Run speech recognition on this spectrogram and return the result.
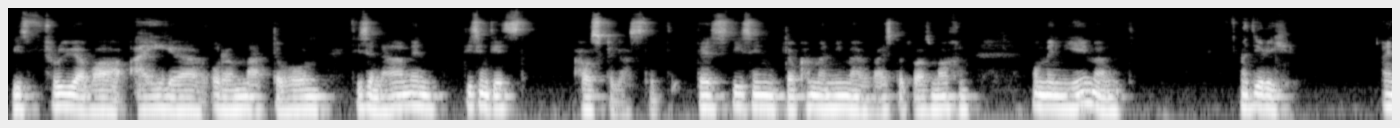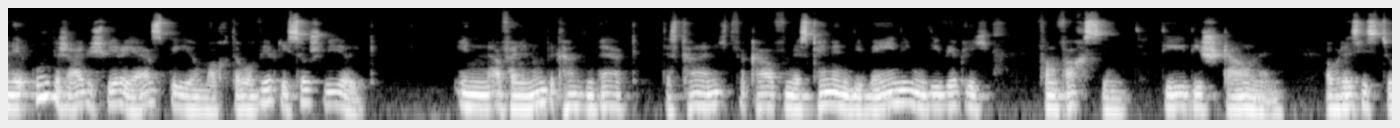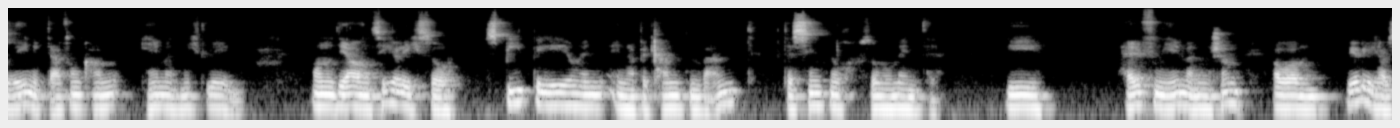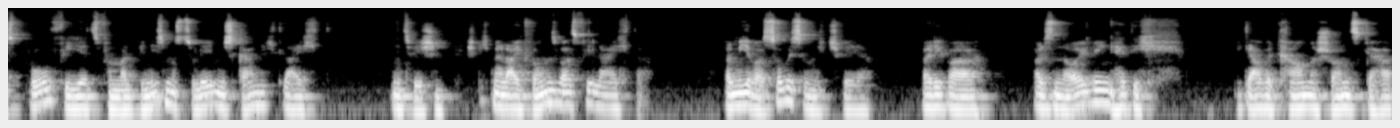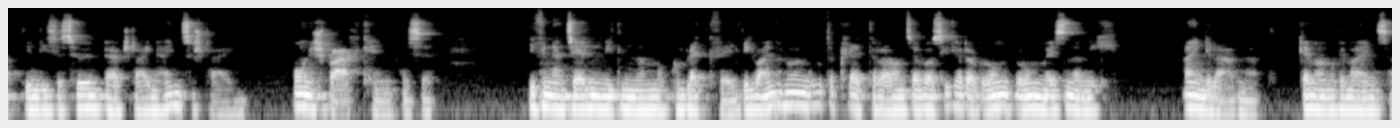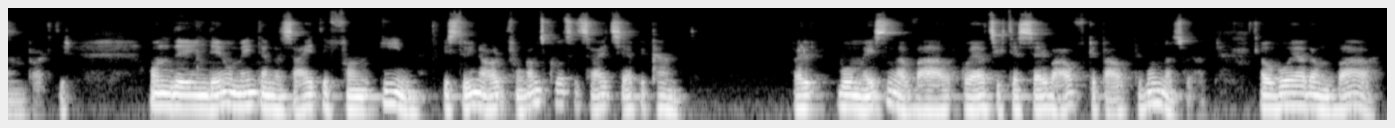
wie es früher war, Eiger oder Matterhorn, diese Namen, die sind jetzt ausgelastet. Das, die sind, da kann man nicht mehr, weiß Gott was machen. Und wenn jemand natürlich eine unbeschreiblich schwierige Erstbegehung macht, aber wirklich so schwierig, in, auf einen unbekannten Berg, das kann er nicht verkaufen. Das kennen die wenigen, die wirklich vom Fach sind, die, die staunen. Aber das ist zu wenig, davon kann jemand nicht leben. Und ja, und sicherlich so Speedbegehungen in einer bekannten Wand, das sind noch so Momente, die helfen jemandem schon, aber wirklich als Profi jetzt vom Alpinismus zu leben, ist gar nicht leicht inzwischen. Ist nicht mehr leicht. Bei uns war es viel leichter. Bei mir war es sowieso nicht schwer, weil ich war als Neuling hätte ich, ich glaube, kaum eine Chance gehabt, in dieses Höhenbergsteigen einzusteigen. Ohne Sprachkenntnisse. Die finanziellen Mittel haben mir komplett gefehlt. Ich war einfach nur ein guter Kletterer und das war sicher der Grund, warum Messner mich eingeladen hat. Gehen wir gemeinsam praktisch. Und in dem Moment an der Seite von ihm bist du innerhalb von ganz kurzer Zeit sehr bekannt. Weil wo Messner war, er hat sich das selber aufgebaut, bewundernswert. Aber wo er dann war,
